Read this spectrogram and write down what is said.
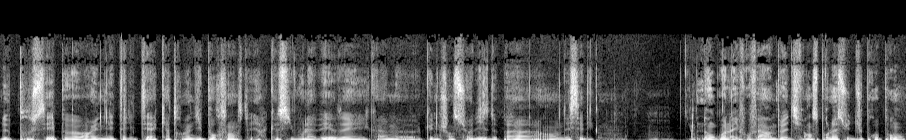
de, poussée, peuvent avoir une létalité à 90%. C'est-à-dire que si vous l'avez, vous avez quand même qu'une chance sur 10 de ne pas en décéder. Donc voilà, il faut faire un peu la différence pour la suite du propos.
